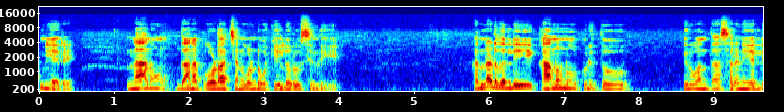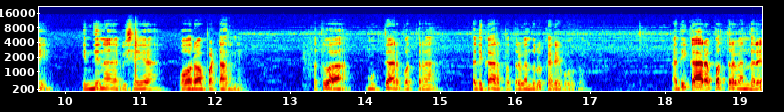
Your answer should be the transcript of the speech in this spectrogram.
ಆತ್ಮೀಯರೇ, ನಾನು ದಾನಪ್ಪಗೌಡ ಚನಗೊಂಡ ವಕೀಲರು ಸಿಂದಗಿ ಕನ್ನಡದಲ್ಲಿ ಕಾನೂನು ಕುರಿತು ಇರುವಂತಹ ಸರಣಿಯಲ್ಲಿ ಇಂದಿನ ವಿಷಯ ಪವರ್ ಆಫ್ ಅಥವಾ ಮುಕ್ತಾರ ಪತ್ರ, ಅಧಿಕಾರ ಪತ್ರವೆಂದಲೂ ಕರೆಯಬಹುದು. ಅಧಿಕಾರ ಪತ್ರವೆಂದರೆ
